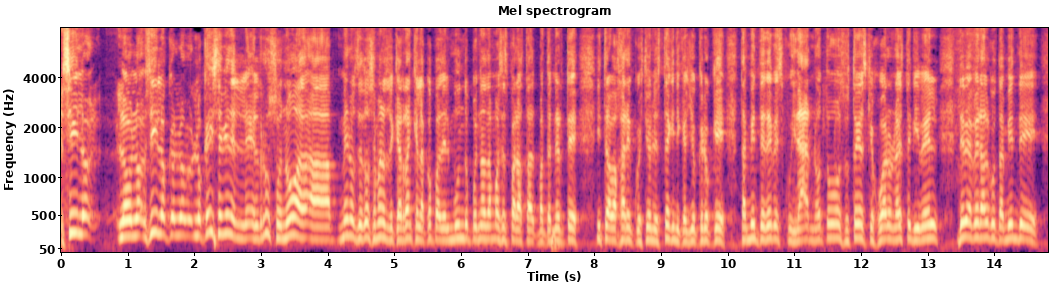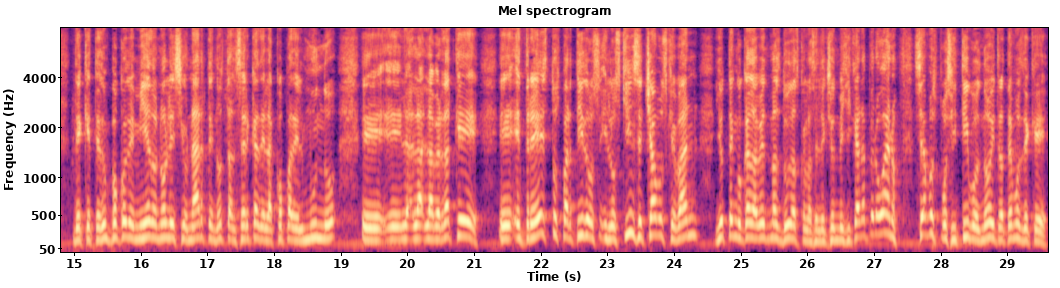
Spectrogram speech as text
Sí, lo. Lo, sí, lo que, dice bien el, ruso, ¿no? A, menos de dos semanas de que arranque la Copa del Mundo, pues nada más es para hasta mantenerte y trabajar en cuestiones técnicas. Yo creo que también te debes cuidar, ¿no? Todos ustedes que jugaron a este nivel, debe haber algo también de, que te dé un poco de miedo no lesionarte, ¿no? Tan cerca de la Copa del Mundo. Eh, eh, la verdad que eh, entre estos partidos y los 15 chavos que van, yo tengo cada vez más dudas con la selección mexicana, pero bueno, seamos positivos, ¿no? Y tratemos de que,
